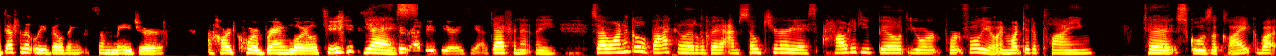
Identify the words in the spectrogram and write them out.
definitely building some major uh, hardcore brand loyalty yes throughout these years. Yes, definitely. So I want to go back a little bit. I'm so curious. How did you build your portfolio and what did applying to schools look like? What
